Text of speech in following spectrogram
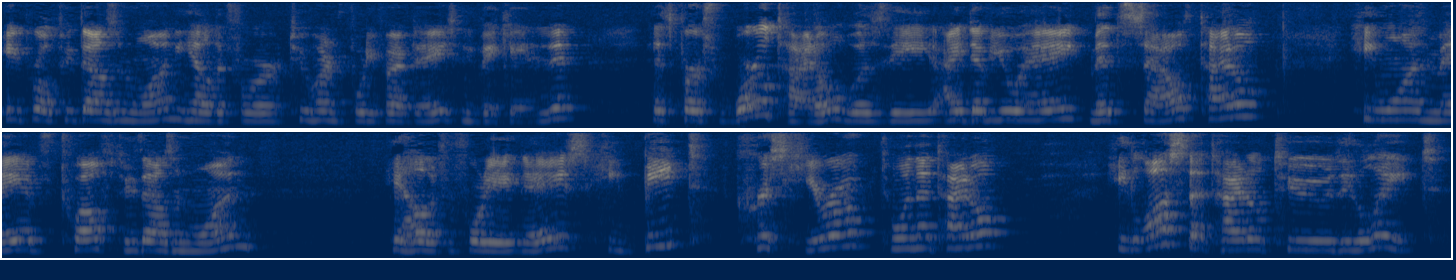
April 2001, he held it for 245 days and he vacated it. His first world title was the IWA Mid-South title. He won May of 12, 2001. He held it for 48 days. He beat Chris Hero to win that title. He lost that title to the late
